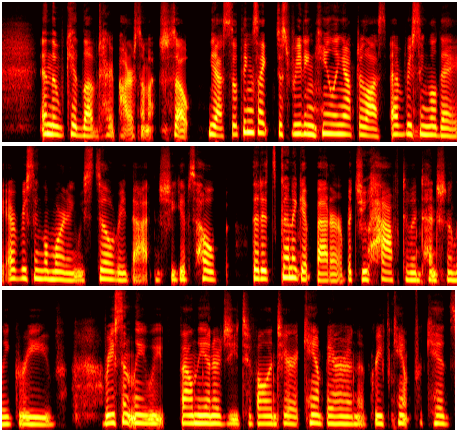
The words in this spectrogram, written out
and the kid loved Harry Potter so much. So, yeah, so things like just reading Healing After Loss every single day, every single morning, we still read that. And she gives hope that it's going to get better, but you have to intentionally grieve. Recently, we found the energy to volunteer at Camp Erin, a grief camp for kids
